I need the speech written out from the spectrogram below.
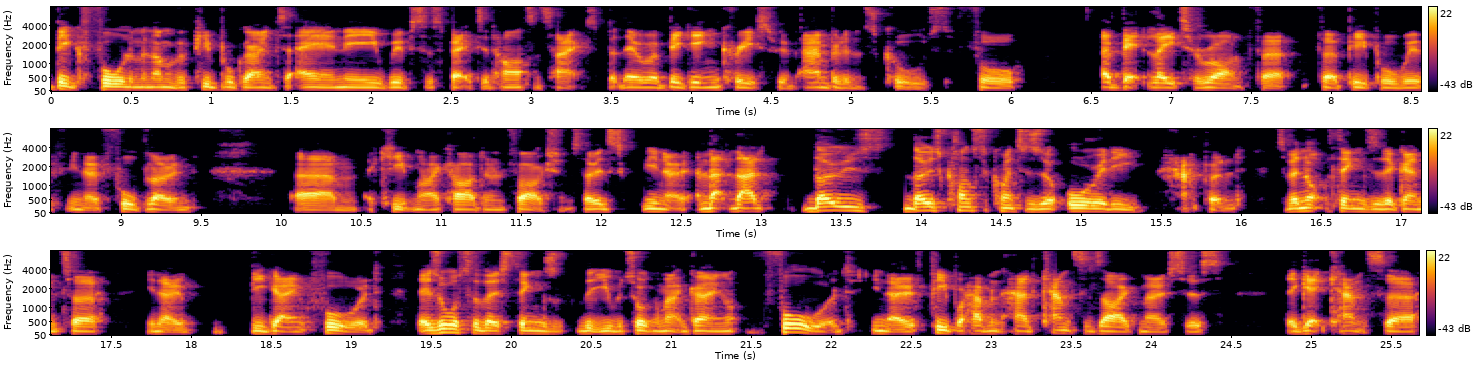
big fall in the number of people going to A&E with suspected heart attacks, but there were a big increase with ambulance calls for a bit later on for, for people with, you know, full blown um, acute myocardial infarction. So it's, you know, and that, that those, those consequences are already happened. So they're not things that are going to, you know, be going forward. There's also those things that you were talking about going forward. You know, if people haven't had cancer diagnosis, they get cancer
